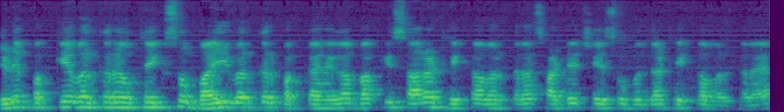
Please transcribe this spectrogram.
ਜਿਹੜੇ ਪੱਕੇ ਵਰਕਰ ਆ, ਉੱਥੇ 122 ਵਰਕਰ ਪੱਕਾ ਹੈਗਾ, ਬਾਕੀ ਸਾਰਾ ਠੇਕਾ ਵਰਕਰ ਆ 650 ਬੰਦਾ ਠੇਕਾ ਵਰਕਰ ਹੈ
